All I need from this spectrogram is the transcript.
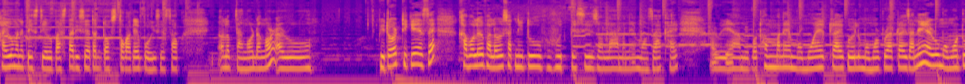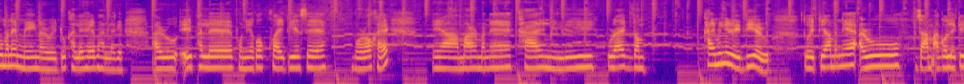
খায়ো মানে টেষ্টি আৰু। পাঁচটা দিছে এটাত দহ টকাকৈ পৰিছে চাওক। অলপ ডাঙৰ ডাঙৰ আৰু ভিতৰত ঠিকেই আছে। খাবলৈ ভাল আৰু চাটনিটো বহুত বেছি জ্বলা মানে মজা খায়। আৰু এয়া আমি প্ৰথম মানে ম'ম'য়ে ট্ৰাই কৰিলোঁ ম'ম'ৰ পৰা ট্ৰাই জানেই আৰু ম'ম'টো মানে মেইন আৰু এইটো খালেহে ভাল লাগে। আৰু এইফালে ভনীয়েকক খুৱাই দি আছে বৰ খাই এয়া আমাৰ মানে খাই মেলি পূৰা একদম খাই মেলি ৰেডি আৰু। তো এতিয়া মানে আৰু যাম আগলৈকে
